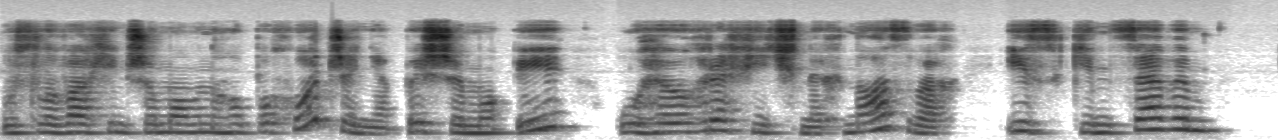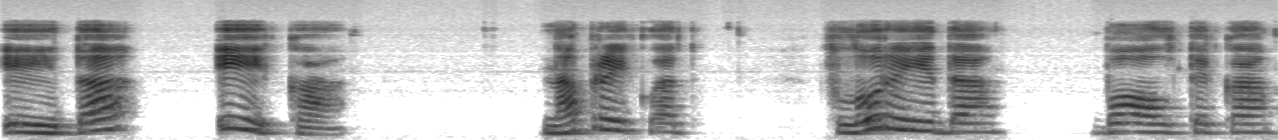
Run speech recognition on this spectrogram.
У словах іншомовного походження пишемо «и» у географічних назвах із кінцевим Іка. Наприклад, Флорида, Балтика,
